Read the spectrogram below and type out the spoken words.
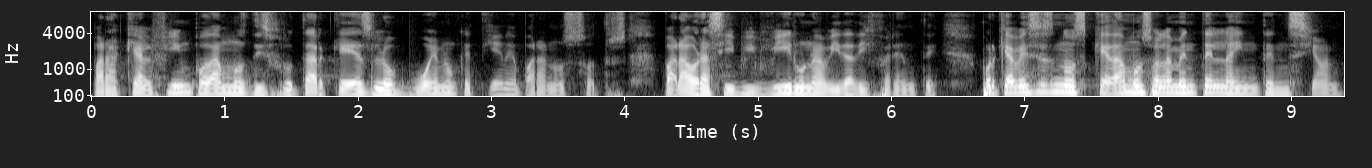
para que al fin podamos disfrutar qué es lo bueno que tiene para nosotros, para ahora sí vivir una vida diferente, porque a veces nos quedamos solamente en la intención,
